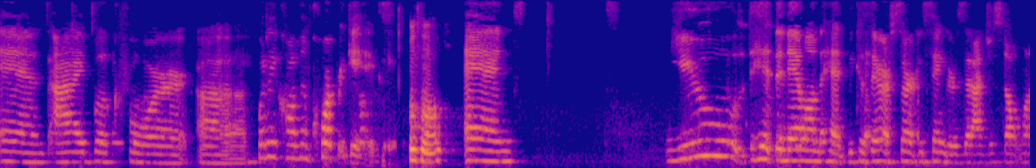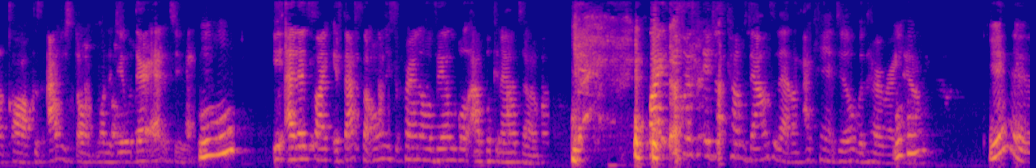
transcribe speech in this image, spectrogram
and I book for uh what do they call them corporate gigs. Mm-hmm. And you hit the nail on the head because there are certain singers that I just don't want to call because I just don't want to deal with their attitude. Mm-hmm. And it's like if that's the only soprano available, I'll book an alto. like it just it just comes down to that. Like I can't deal with her right mm-hmm. now. Yeah,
